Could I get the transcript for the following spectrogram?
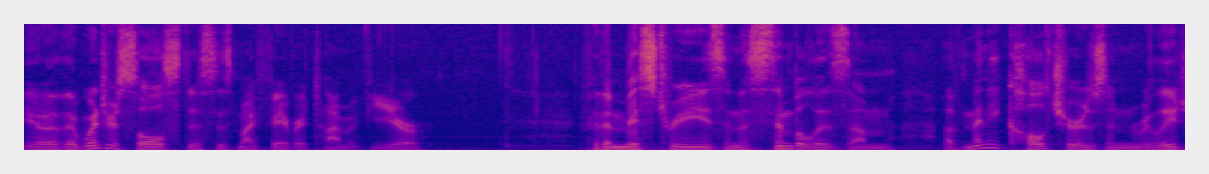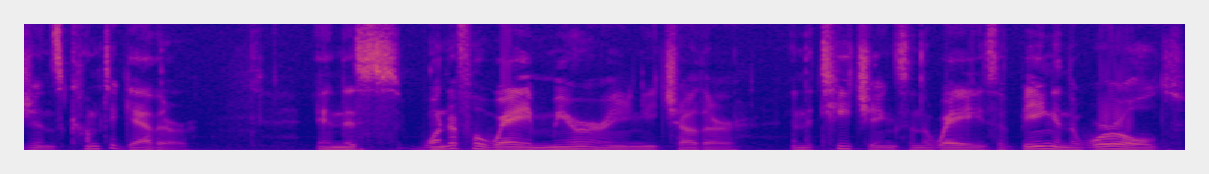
You know, the winter solstice is my favorite time of year for the mysteries and the symbolism of many cultures and religions come together in this wonderful way, mirroring each other and the teachings and the ways of being in the world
